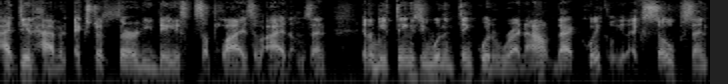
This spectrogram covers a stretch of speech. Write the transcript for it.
I did have an extra 30 days supplies of items, and it'll be things you wouldn't think would run out that quickly, like soaps and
